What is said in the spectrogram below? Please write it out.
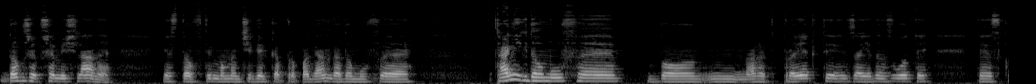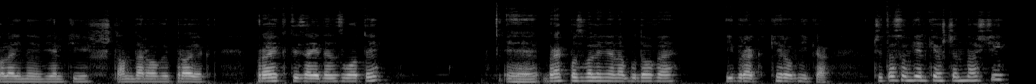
dobrze przemyślane. Jest to w tym momencie wielka propaganda domów, e, tanich domów, e, bo mm, nawet projekty za 1 zł to jest kolejny wielki sztandarowy projekt. Projekty za 1 zł, e, brak pozwolenia na budowę i brak kierownika. Czy to są wielkie oszczędności?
